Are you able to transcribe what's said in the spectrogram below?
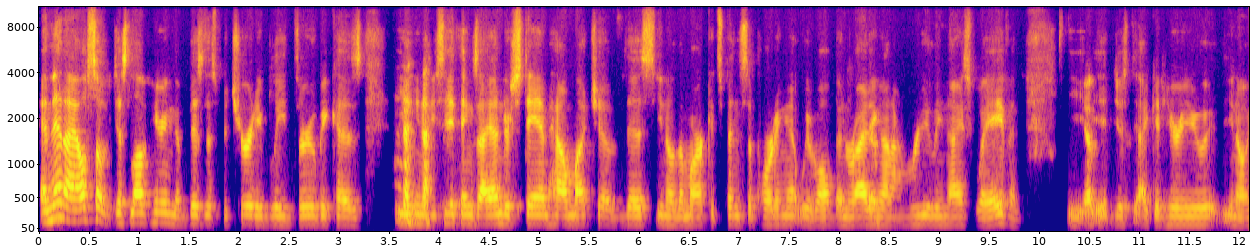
And then i also just love hearing the business maturity bleed through because you, you know you say things i understand how much of this you know the market's been supporting it. We've all been riding on a really nice wave. And yep. it just i could hear you you know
